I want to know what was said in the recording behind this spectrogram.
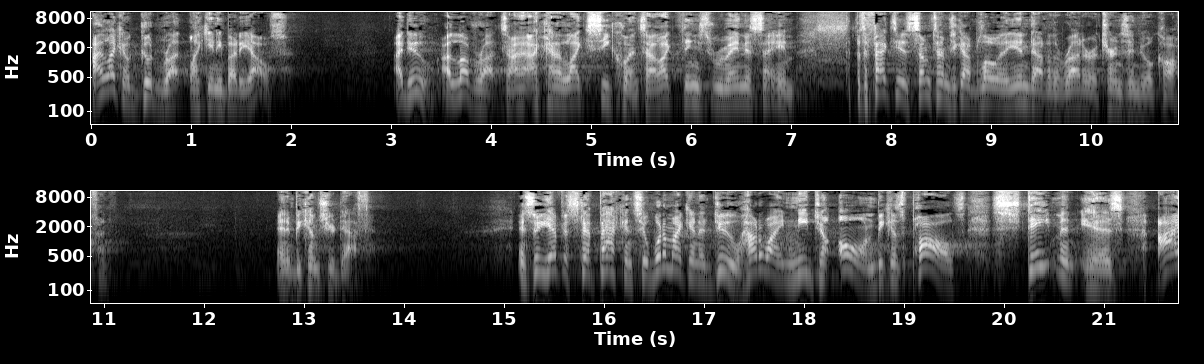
I like a good rut like anybody else. I do. I love ruts. I, I kind of like sequence. I like things to remain the same. But the fact is, sometimes you got to blow the end out of the rut or it turns into a coffin. And it becomes your death. And so you have to step back and say, what am I going to do? How do I need to own? Because Paul's statement is, I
